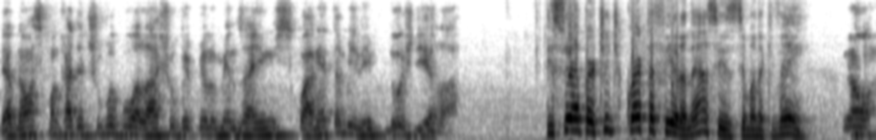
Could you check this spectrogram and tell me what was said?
deve dar umas pancadas de chuva boa lá, chover pelo menos aí uns 40 milímetros, dois dias lá. Isso é a partir de quarta-feira, né, Assis, semana que vem? Não,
